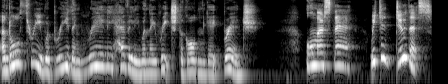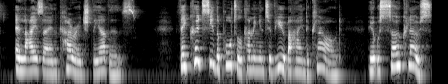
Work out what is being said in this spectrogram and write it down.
and all three were breathing really heavily when they reached the Golden Gate Bridge. Almost there. We can do this, Eliza encouraged the others. They could see the portal coming into view behind a cloud. It was so close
